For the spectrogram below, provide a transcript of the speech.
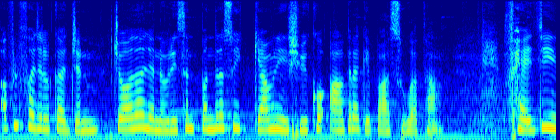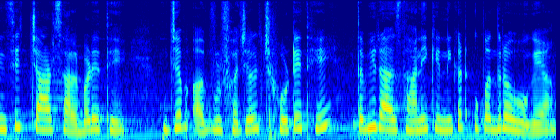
अबुल फजल का जन्म 14 जनवरी सन पंद्रह सौ इक्यावन ईस्वी को आगरा के पास हुआ था। फैजी इनसे चार साल बड़े थे। जब अबुल फजल छोटे थे, तभी राजधानी के निकट उपद्रव हो गया।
